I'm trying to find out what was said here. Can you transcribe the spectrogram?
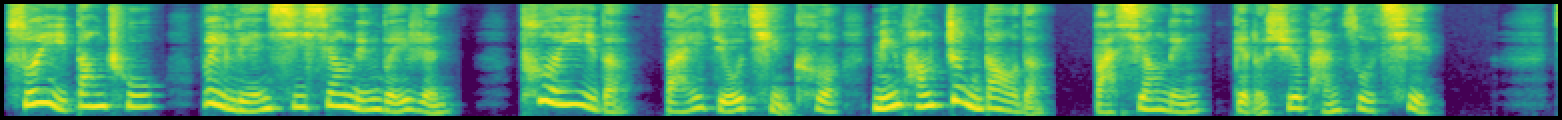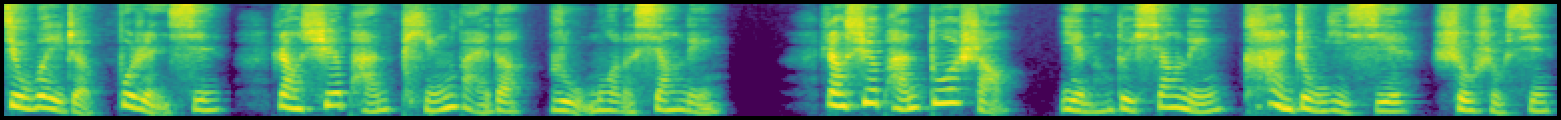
所以当初为怜惜香菱为人，特意的摆酒请客，明堂正道的把香菱给了薛蟠做妾，就为着不忍心。让薛蟠平白的辱没了香菱，让薛蟠多少也能对香菱看重一些，收收心。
